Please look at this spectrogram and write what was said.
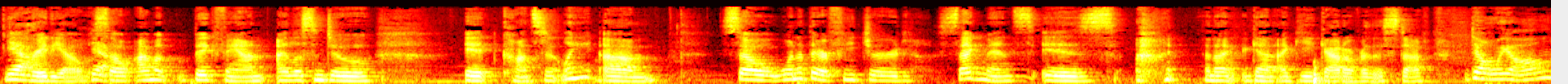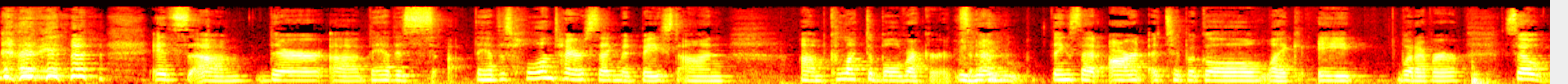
Yeah, Radio. yeah. So I'm a big fan. I listen to it constantly. Um, so one of their featured segments is, and I, again, I geek out over this stuff. Don't we all? I mean, It's um, they're uh, they have this they have this whole entire segment based on um, collectible records Mm-hmm. and things that aren't a typical like eight whatever. So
